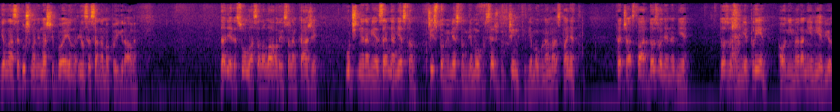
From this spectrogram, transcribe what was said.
Jel nas se dušmani naši boje ili se sa nama poigrave? Dalje Resulullah sallallahu alaihi sallam kaže učinjena mi je zemlja mjestom, čistom i mjestom gdje mogu seždu činiti, gdje mogu nama sklanjati. Treća stvar, dozvoljena mi je, dozvoljen mi je plijen, a onima ranije nije bio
